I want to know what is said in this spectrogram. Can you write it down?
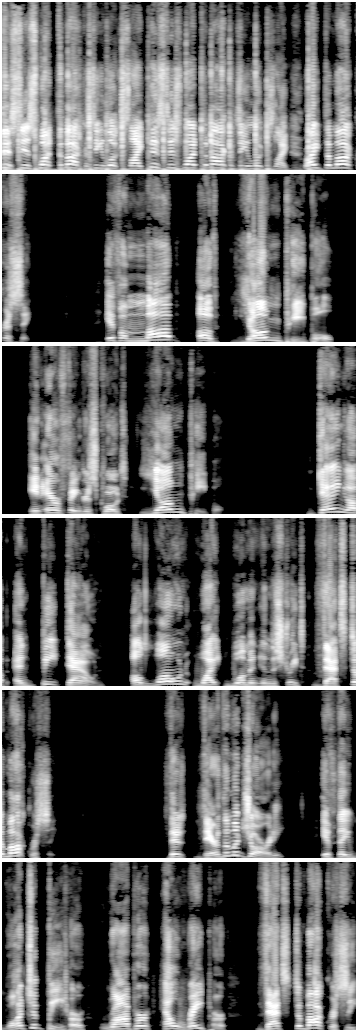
This is what democracy looks like. This is what democracy looks like. Right? Democracy. If a mob of young people, in air fingers quotes, young people, gang up and beat down a lone white woman in the streets, that's democracy. They're, they're the majority. If they want to beat her, rob her, hell, rape her, that's democracy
